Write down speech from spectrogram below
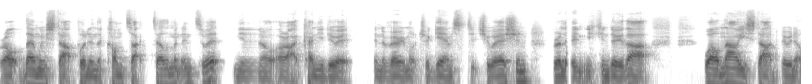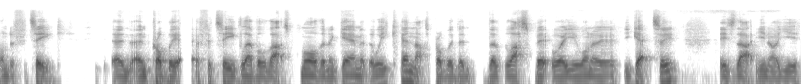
Well, then we start putting the contact element into it. You know, all right, can you do it in a very much a game situation? Brilliant, you can do that. Well, now you start doing it under fatigue. And, and probably a fatigue level that's more than a game at the weekend that's probably the, the last bit where you want to you get to is that you know you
